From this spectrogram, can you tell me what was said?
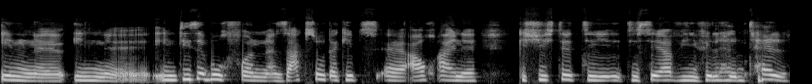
In, äh, in, äh, in diesem Buch von Saxo, da gibt's äh, auch eine Geschichte, die, die sehr wie Wilhelm Tell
